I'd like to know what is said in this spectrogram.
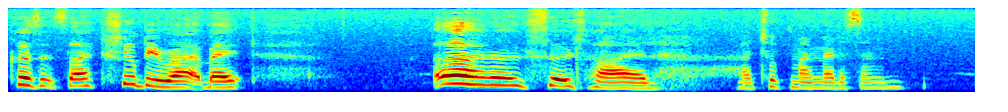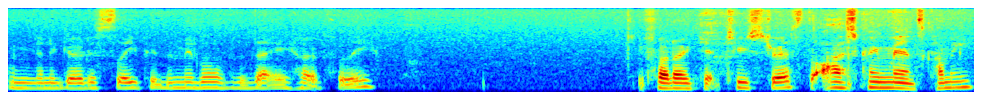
Because it's like, she'll be right, mate. Oh, I'm so tired. I took my medicine. I'm going to go to sleep in the middle of the day, hopefully. If I don't get too stressed. The ice cream man's coming.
